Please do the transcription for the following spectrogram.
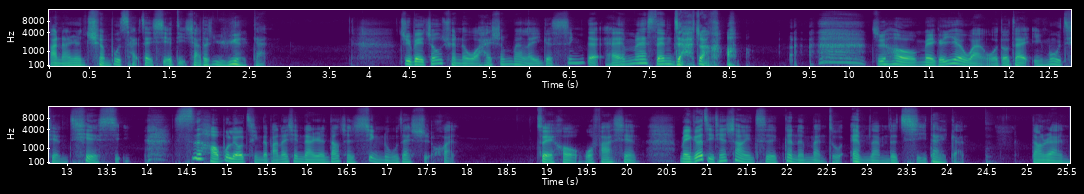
把男人全部踩在鞋底下的愉悦感。具备周全的我，还申办了一个新的 MSN 假账号。之后每个夜晚，我都在荧幕前窃喜。丝毫不留情的把那些男人当成性奴在使唤，最后我发现，每隔几天上一次更能满足 M 男的期待感。当然，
